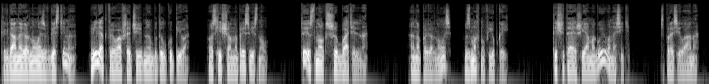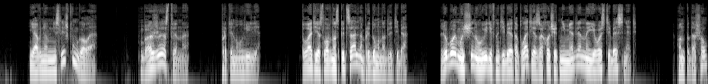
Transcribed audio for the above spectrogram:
Когда она вернулась в гостиную, Вилли, открывавший очередную бутылку пива, восхищенно присвистнул. «Ты с ног сшибательно!» Она повернулась, взмахнув юбкой. «Ты считаешь, я могу его носить?» — спросила она. Я в нем не слишком голая? Божественно, протянул Вилли. Платье словно специально придумано для тебя. Любой мужчина, увидев на тебе это платье, захочет немедленно его с тебя снять. Он подошел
